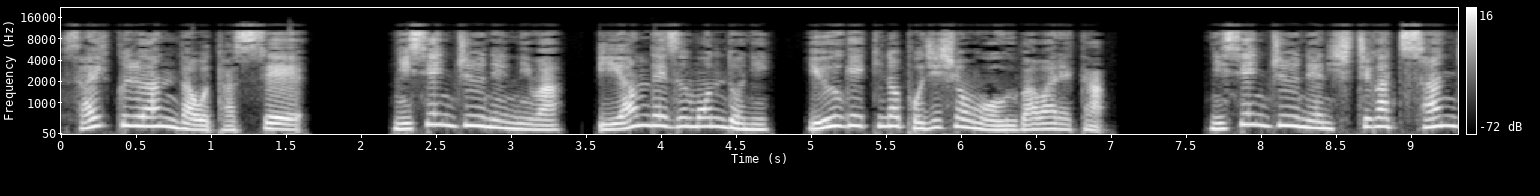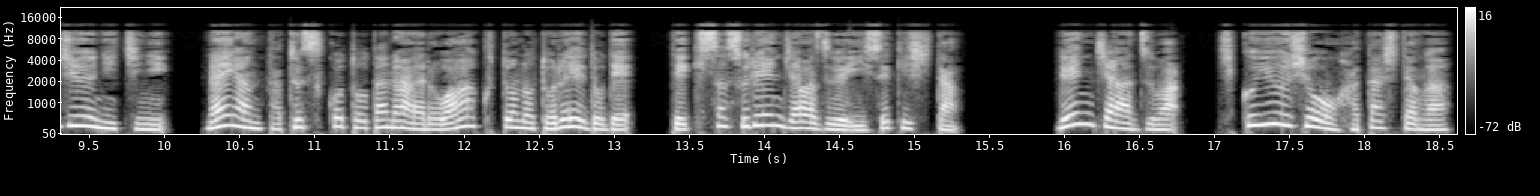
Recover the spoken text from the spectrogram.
サイクルアンダを達成。2010年にはイアン・デズモンドに遊撃のポジションを奪われた。2010年7月30日にライアン・タトゥスコとタナー・ロワークとのトレードでテキサス・レンジャーズへ移籍した。レンジャーズは地区優勝を果たしたが、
